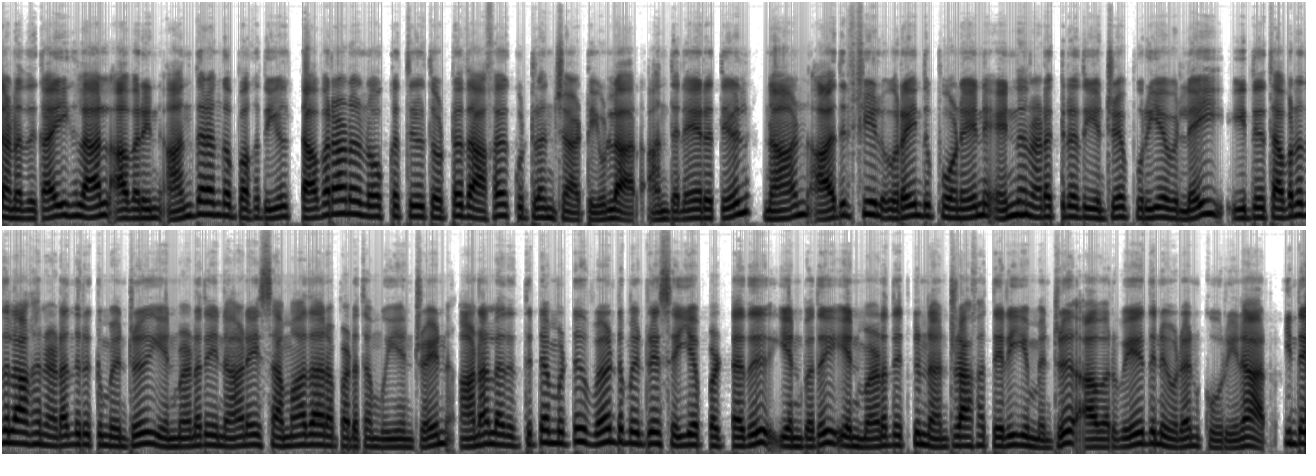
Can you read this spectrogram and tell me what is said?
தனது கைகளால் அவரின் அந்தரங்க பகுதியில் தவறான நோக்கத்தில் தொட்டதாக குற்றம் சாட்டியுள்ளார். அந்த நேரத்தில் நான் அதிர்ச்சியில் உறைந்து போனேன் என்ன நடக்கிறது என்றே புரியவில்லை. இது தவறுதலாக நடந்திருக்கும் என்று என் மனதை நானே சமாதானப்படுத்த முயன்றேன். ஆனால் அது திட்டமிட்டு வேண்டுமென்றே செய்யப்பட்டது என்பது என் மனதிற்கு நன்றாக தெரியும் என்று அவர் வேதனையுடன் கூறினார். இந்த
